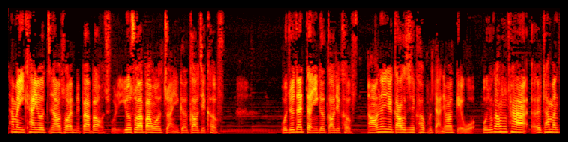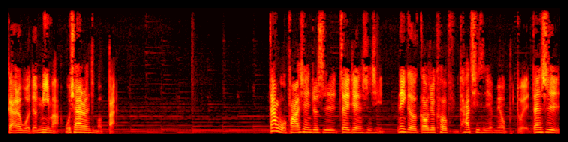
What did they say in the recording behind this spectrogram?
他们一看又知道说，哎，没办法帮我处理，又说要帮我转一个高阶客服，我就在等一个高阶客服，然后那些高阶客服打电话给我，我就告诉他，呃，他们改了我的密码，我现在人怎么办？但我发现就是这件事情，那个高阶客服他其实也没有不对，但是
